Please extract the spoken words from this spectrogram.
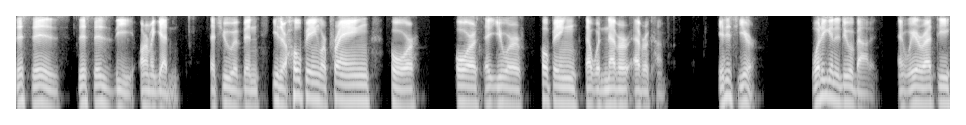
this is this is the Armageddon that you have been either hoping or praying for, or that you were hoping that would never, ever come. It is here. What are you going to do about it? And we are at the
